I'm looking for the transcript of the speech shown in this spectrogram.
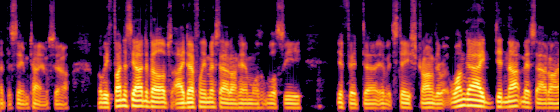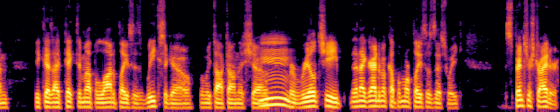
at the same time. So it'll be fun to see how it develops. I definitely missed out on him. We'll we'll see if it uh, if it stays strong. There one guy I did not miss out on because I picked him up a lot of places weeks ago when we talked on this show mm. for real cheap. Then I grabbed him a couple more places this week. Spencer Strider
